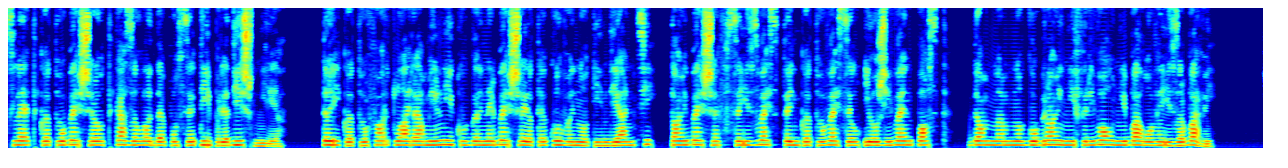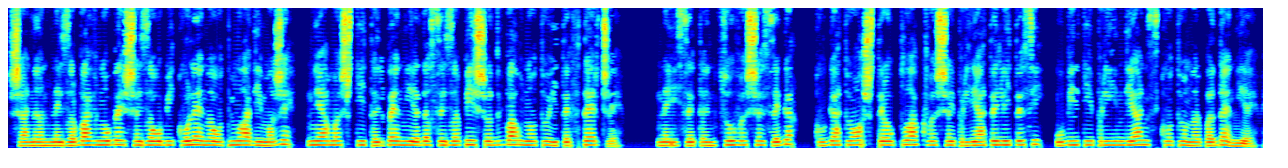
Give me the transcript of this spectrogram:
след като беше отказала да посети предишния. Тъй като Форт Ларами никога не беше атакуван от индианци, той беше всеизвестен като весел и оживен пост, дом на многобройни фриволни балове и забави. Шанан незабавно беше заобиколена от млади мъже, нямащи търпение да се запишат в балното и тефтерче. Не и се танцуваше сега, когато още оплакваше приятелите си, убити при индианското нападение.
